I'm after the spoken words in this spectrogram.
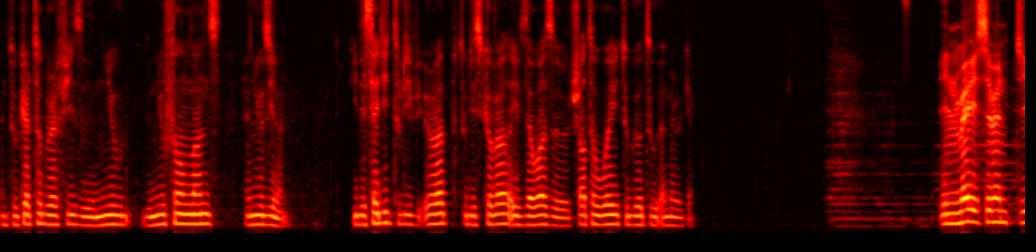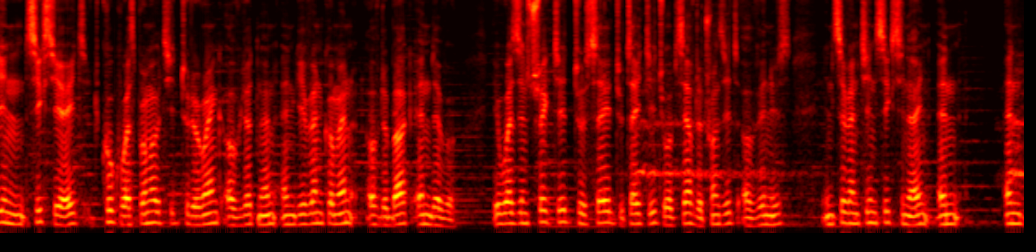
and to cartography the, new, the Newfoundlands and New Zealand. He decided to leave Europe to discover if there was a shorter way to go to America. In May 1768, Cook was promoted to the rank of lieutenant and given command of the bark Endeavour. He was instructed to sail to Tahiti to observe the transit of Venus in 1769 and, and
